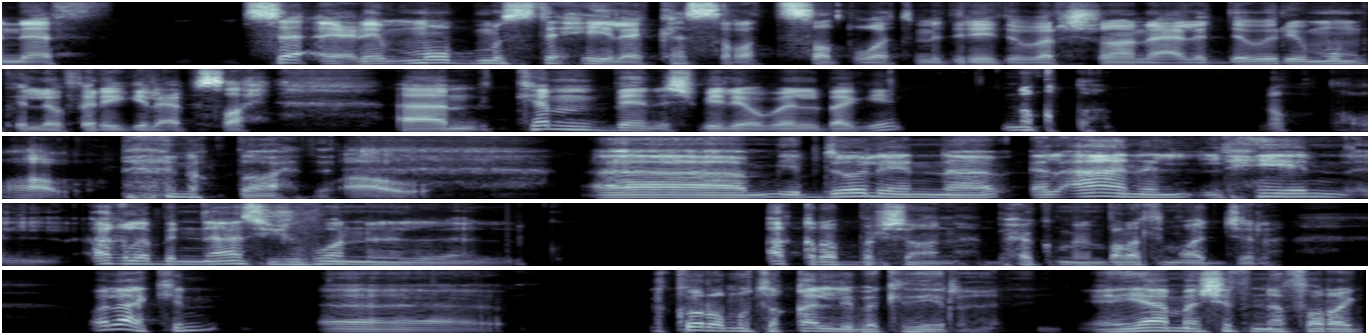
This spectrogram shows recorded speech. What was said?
انه يعني مو بمستحيلة كسره سطوة مدريد وبرشلونة على الدوري وممكن لو فريق يلعب صح. كم بين اشبيليا وبين الباقيين؟ نقطة. نقطة. واو. نقطة واحدة. واو. يبدو لي إن الآن الحين أغلب الناس يشوفون أقرب برشلونه بحكم المباراة المؤجلة. ولكن آه، الكرة متقلبة كثير. يعني ياما شفنا فرق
